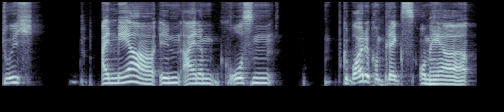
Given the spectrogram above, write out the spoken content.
durch ein Meer in einem großen Gebäudekomplex umher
